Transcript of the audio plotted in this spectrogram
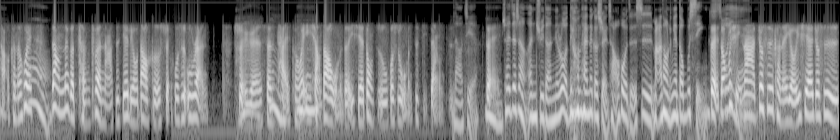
槽，可能会嗯。让那个成分啊直接流到河水或是污染水源生态，嗯可能会影响到我们的一些动植物或是我们自己这样子。了解，对嗯所以这是很 NG 的。你如果丢在那个水槽或者是马桶里面都不行，对，都不行。那就是可能有一些就是。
